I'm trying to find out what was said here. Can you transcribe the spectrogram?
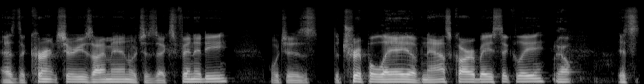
as the current series I'm in, which is Xfinity, which is the AAA of NASCAR, basically. Yep. It's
